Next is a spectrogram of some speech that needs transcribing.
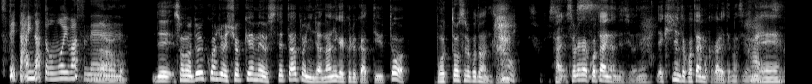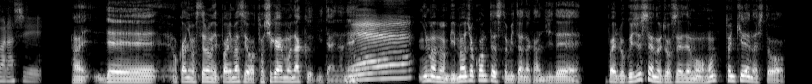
捨てたいなと思いますね。なるほど。で、その努力根性を一生懸命を捨てた後にじゃあ何が来るかっていうと、没頭することなんですよね。はい。はい。それが答えなんですよね。で、きちんと答えも書かれてますよはい。素ね。晴らしはい。で、他にも捨てるものいっぱいありますよ。年がいもなく、みたいないね。ね今の美魔女コンテストみたいな感じで、やっぱり60歳の女性でも本当に綺麗な人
